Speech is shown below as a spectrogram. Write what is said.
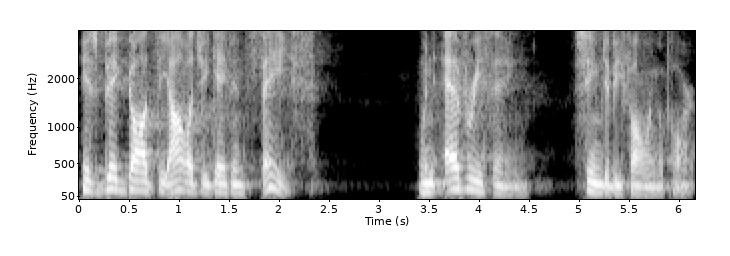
His big God theology gave him faith when everything seemed to be falling apart.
